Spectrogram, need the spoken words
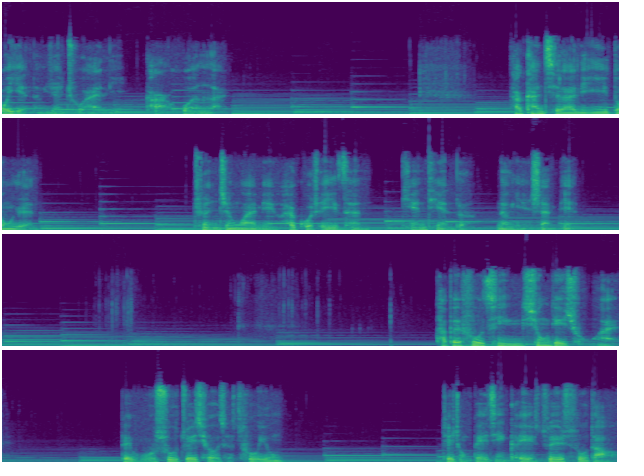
我也能认出艾莉·卡尔霍恩来。他看起来灵异动人，纯真外面还裹着一层甜甜的能言善辩。他被父亲兄弟宠爱，被无数追求者簇拥。这种背景可以追溯到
